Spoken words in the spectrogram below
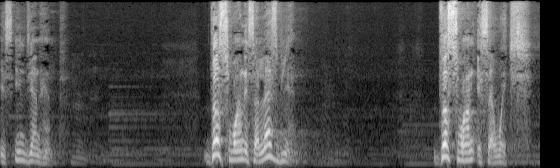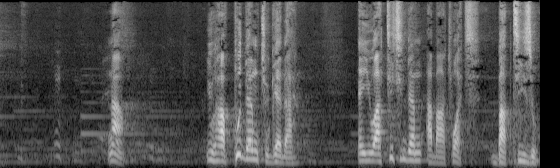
is Indian hemp. This one is a lesbian. This one is a witch. Now, you have put them together and you are teaching them about what? Baptizo.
